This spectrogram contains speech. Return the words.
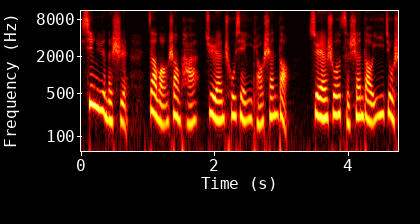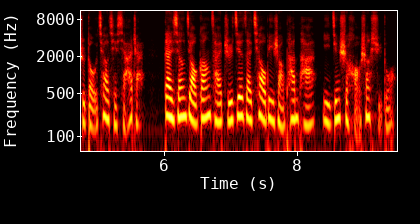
幸运的是，再往上爬，居然出现一条山道。虽然说此山道依旧是陡峭且狭窄，但相较刚才直接在峭壁上攀爬，已经是好上许多。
